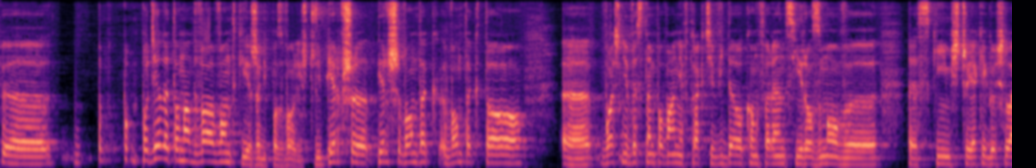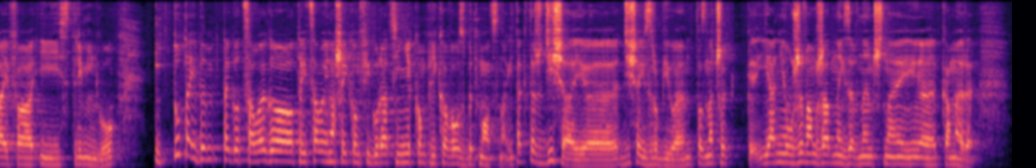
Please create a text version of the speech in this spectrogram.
to, podzielę to na dwa wątki, jeżeli pozwolisz. Czyli pierwszy, pierwszy wątek, wątek to e, właśnie występowanie w trakcie wideokonferencji, rozmowy e, z kimś, czy jakiegoś live'a i streamingu. I tutaj bym tego całego, tej całej naszej konfiguracji nie komplikował zbyt mocno. I tak też dzisiaj, e, dzisiaj zrobiłem. To znaczy, ja nie używam żadnej zewnętrznej e, kamery.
